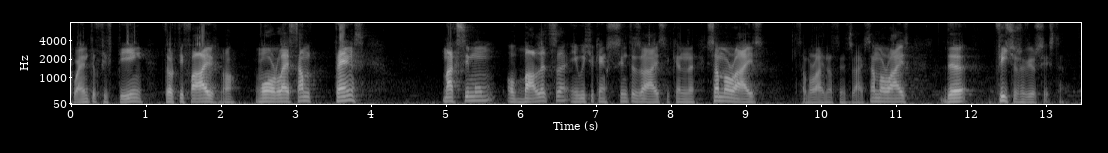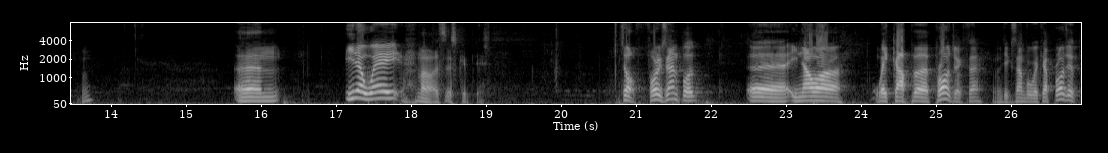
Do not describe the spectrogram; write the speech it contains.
20, 15, 35, no, more or less, some tens maximum of bullets uh, in which you can synthesize, you can uh, summarize, summarize, not synthesize, summarize the features of your system. Hmm? Um, in a way, no, let's, let's skip this. So, for example, uh, in our wake up uh, project eh? the example wake up project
